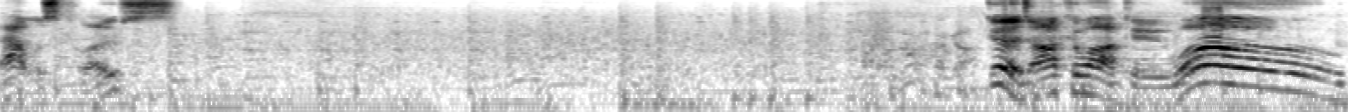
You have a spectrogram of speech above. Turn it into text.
That was close. Good, Aku Aku. Whoa!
